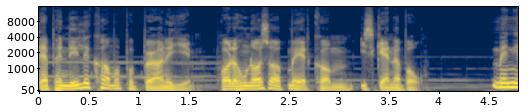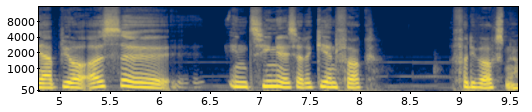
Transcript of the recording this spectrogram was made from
Da Pernille kommer på børnehjem, holder hun også op med at komme i Skanderborg. Men jeg bliver også øh, en teenager, der giver en fuck. for de voksne.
